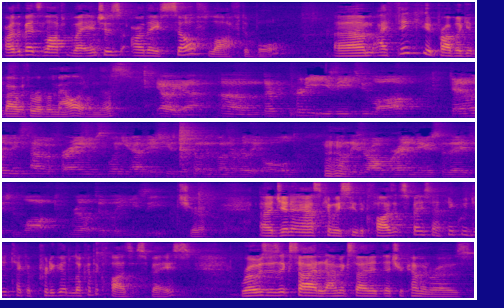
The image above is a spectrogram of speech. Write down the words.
are the beds lofted by inches? Are they self loftable? Um, I think you could probably get by with a rubber mallet on this. Oh yeah, um, they're pretty easy to loft. generally these type of frames, when you have issues with them, is when they're really old. Mhm. Um, these are all brand new, so they just loft relatively easy. Sure. Uh, Jenna asked, can we see the closet space? And I think we did take a pretty good look at the closet space. Rose is excited. I'm excited that you're coming, Rose.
